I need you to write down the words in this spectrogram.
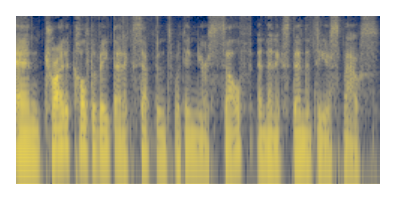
And try to cultivate that acceptance within yourself and then extend it to your spouse.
